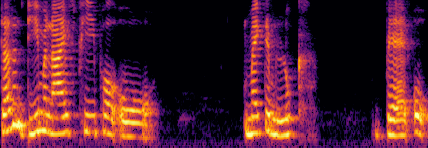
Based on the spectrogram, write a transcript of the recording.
doesn't demonize people or make them look bad or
